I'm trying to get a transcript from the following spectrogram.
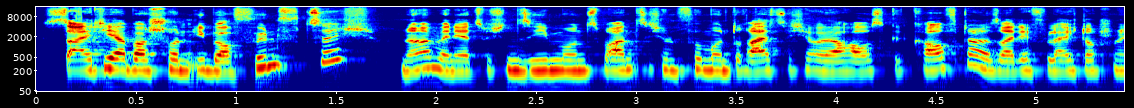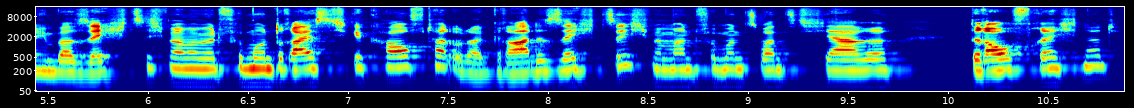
Seid ihr aber schon über 50, ne? wenn ihr zwischen 27 und 35 euer Haus gekauft habt, seid ihr vielleicht auch schon über 60, wenn man mit 35 gekauft hat oder gerade 60, wenn man 25 Jahre draufrechnet.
